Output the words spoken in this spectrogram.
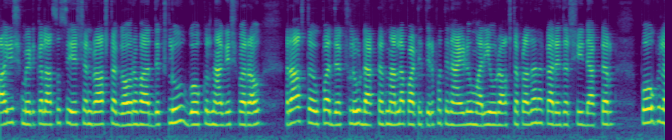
ఆయుష్ మెడికల్ అసోసియేషన్ రాష్ట్ర గౌరవ అధ్యక్షులు గోకుల్ నాగేశ్వరరావు రాష్ట్ర ఉపాధ్యక్షులు డాక్టర్ నల్లపాటి తిరుపతి నాయుడు మరియు రాష్ట్ర ప్రధాన కార్యదర్శి డాక్టర్ పోగుల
